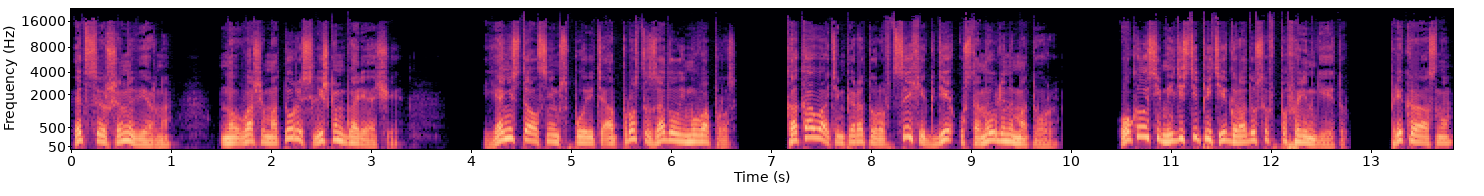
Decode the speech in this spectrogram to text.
Это совершенно верно. Но ваши моторы слишком горячие. Я не стал с ним спорить, а просто задал ему вопрос. Какова температура в цехе, где установлены моторы? Около 75 градусов по Фаренгейту. Прекрасно.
